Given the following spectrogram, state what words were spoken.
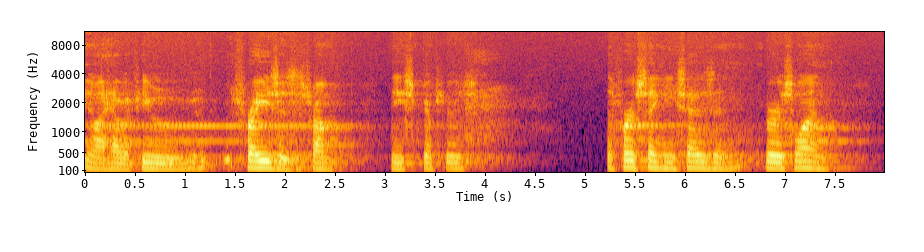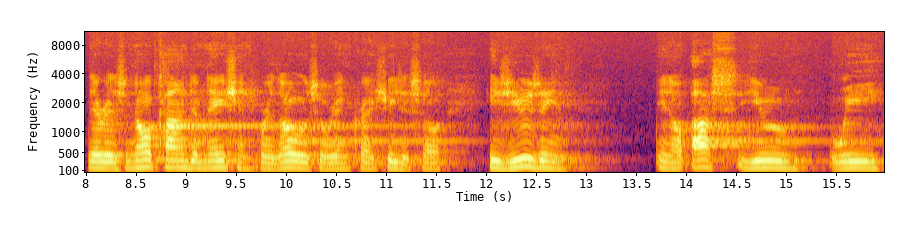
you know, I have a few phrases from these scriptures. The first thing he says in verse 1 there is no condemnation for those who are in Christ Jesus. So he's using, you know, us, you, we,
